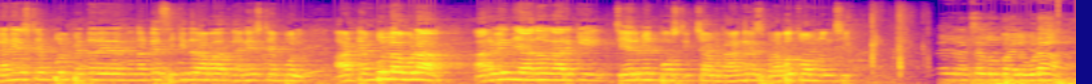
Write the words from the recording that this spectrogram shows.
గణేష్ టెంపుల్ పెద్దది ఏదైందంటే ఉందంటే సికింద్రాబాద్ గణేష్ టెంపుల్. ఆ టెంపుల్లో కూడా అరవింద్ యాదవ్ గారికి చైర్మన్ పోస్ట్ ఇచ్చాము కాంగ్రెస్ ప్రభుత్వం నుంచి. లక్షల రూపాయలు కూడా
